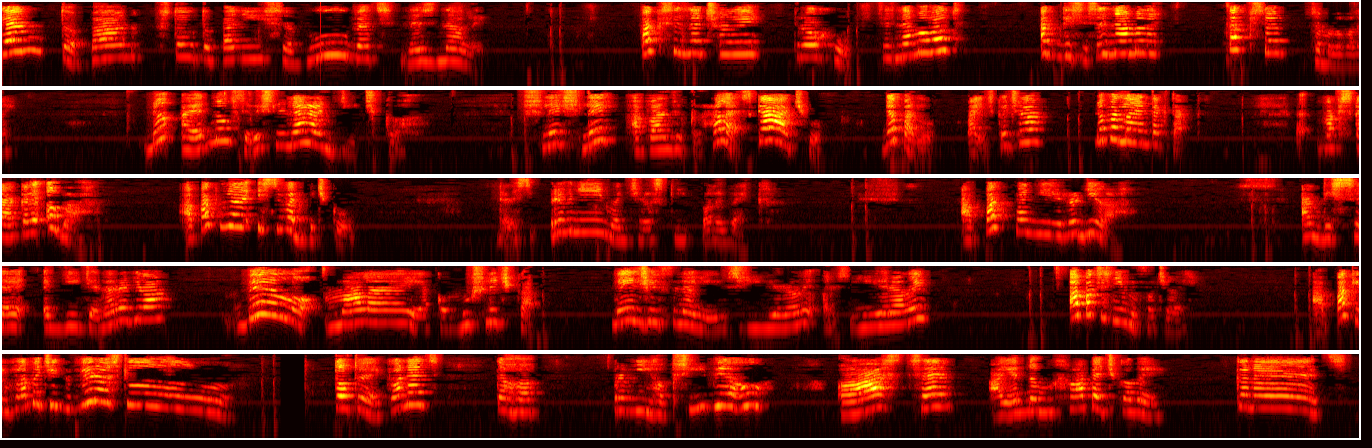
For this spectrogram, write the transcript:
Tento pán s touto paní se vůbec neznali. Pak se začali trochu seznamovat a když se seznámili, tak se zamilovali. No a jednou se vyšli na randíčko. Šli, šli a pán řekl, hele, skáču. Dopadlo. Paní skočila, dopadlo jen tak tak. Pak skákali oba. Svatbičku. Dali si první manželský polibek. A pak paní rodila. A když se dítě narodila, bylo malé jako mušlička. Nejdřív na něj zírali a zírali a pak se s ním vyfočili. A pak jim chlapeček vyrostl. Toto je konec toho prvního příběhu o lásce a jednom chlapečkovi. Konec!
